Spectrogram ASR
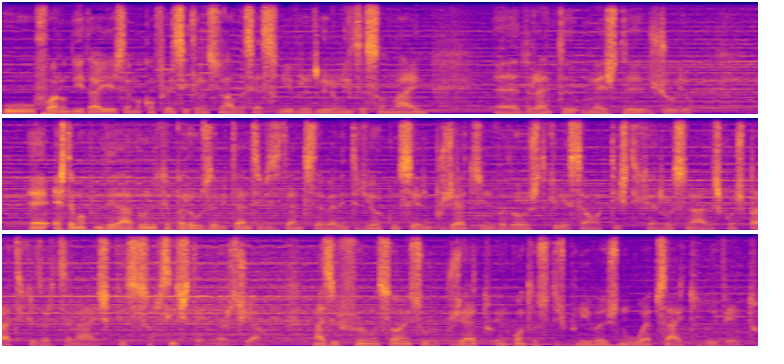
O Fórum de Ideias é uma conferência internacional de acesso livre e realiza-se online uh, durante o mês de julho. Uh, esta é uma oportunidade única para os habitantes e visitantes da Beira Interior conhecerem projetos inovadores de criação artística relacionados com as práticas artesanais que subsistem na região. Mais informações sobre o projeto encontram-se disponíveis no website do evento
